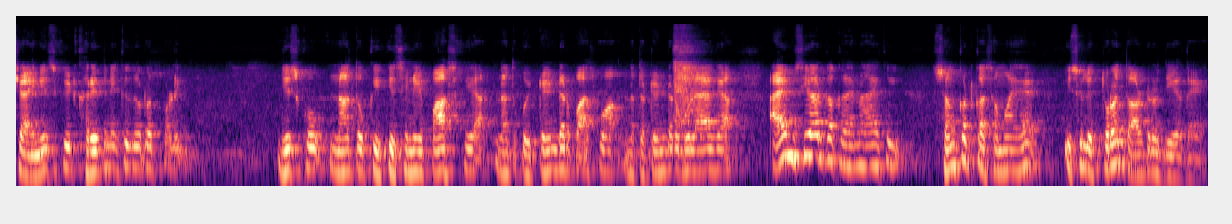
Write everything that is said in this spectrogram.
चाइनीज़ किट खरीदने की ज़रूरत पड़ी? जिसको ना तो कि किसी ने पास किया, ना तो कोई टेंडर पास हुआ, ना तो टेंडर बुलाया गया। आईएमसीआर का कहना है कि संकट का समय है, इसलिए तुरंत ऑर्डर दिए गए।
